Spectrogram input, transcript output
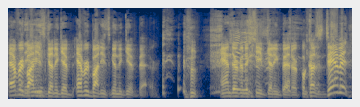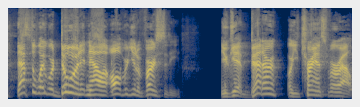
everybody's gonna get everybody's gonna get better, and they're gonna keep getting better because damn it, that's the way we're doing it now at Auburn University. You get better or you transfer out.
